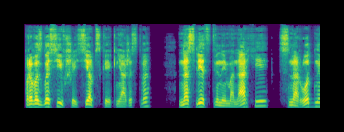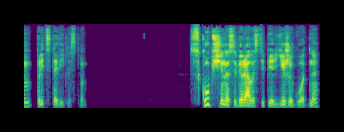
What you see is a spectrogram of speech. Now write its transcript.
провозгласившей сербское княжество наследственной монархией с народным представительством. Скупщина собиралась теперь ежегодно,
